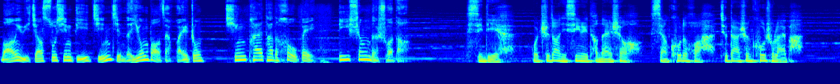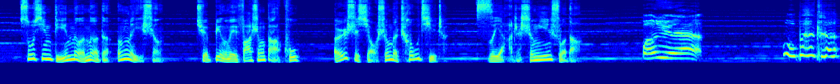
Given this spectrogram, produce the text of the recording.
王宇将苏辛迪紧紧的拥抱在怀中，轻拍她的后背，低声的说道：“辛迪，我知道你心里头难受，想哭的话就大声哭出来吧。”苏辛迪讷讷地嗯了一声，却并未发声大哭，而是小声的抽泣着，嘶哑着声音说道：“王宇，我怕他，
